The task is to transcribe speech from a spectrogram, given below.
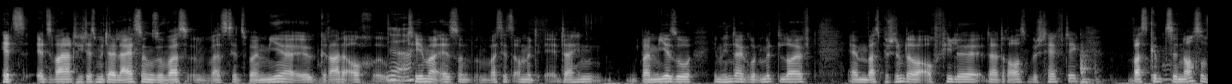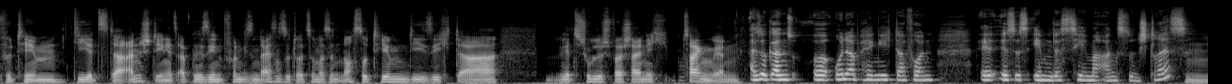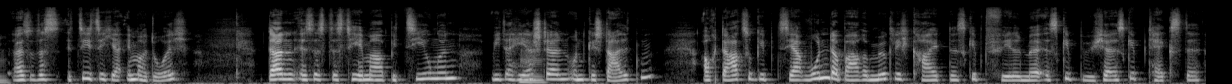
Jetzt, jetzt war natürlich das mit der Leistung so was, was jetzt bei mir äh, gerade auch äh, ja. Thema ist und was jetzt auch mit äh, dahin bei mir so im Hintergrund mitläuft, ähm, was bestimmt aber auch viele da draußen beschäftigt. Was gibt es denn noch so für Themen, die jetzt da anstehen? Jetzt abgesehen von diesen Leistungssituationen, was sind noch so Themen, die sich da jetzt schulisch wahrscheinlich zeigen werden. Also ganz äh, unabhängig davon äh, ist es eben das Thema Angst und Stress. Hm. Also das zieht sich ja immer durch. Dann ist es das Thema Beziehungen wiederherstellen hm. und gestalten. Auch dazu gibt es ja wunderbare Möglichkeiten. Es gibt Filme, es gibt Bücher, es gibt Texte,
